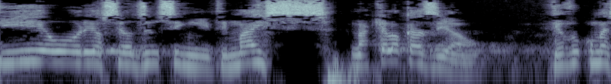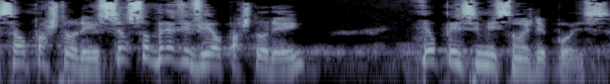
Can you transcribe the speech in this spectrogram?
E eu orei ao Senhor dizendo o seguinte: mas naquela ocasião, eu vou começar o pastoreio. Se eu sobreviver ao pastoreio, eu penso em missões depois.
